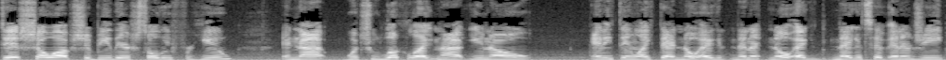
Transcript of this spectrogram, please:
did show up should be there solely for you and not what you look like, not, you know, anything like that. No egg, no egg, negative energy,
